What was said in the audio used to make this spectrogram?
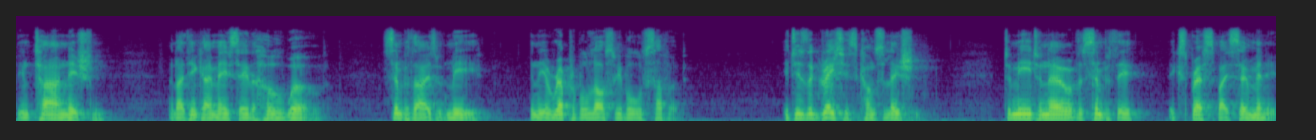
the entire nation, and I think I may say the whole world, sympathize with me in the irreparable loss we've all suffered. It is the greatest consolation to me to know of the sympathy expressed by so many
